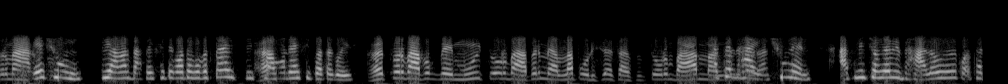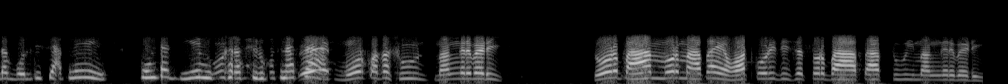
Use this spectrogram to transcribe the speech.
তোর মা এ শুন তুই আমার বাপের সাথে কথা চাস? তুই হ্যাঁ। সামনে এসে কথা কইস। হ্যাঁ তোর বাপক দে মুই তোর বাপের মেলা পরিচয় চাচ্ছু তোর বাপ আচ্ছা ভাই শুনেন আপনার সঙ্গে আমি ভালোভাবে কথাটা বলতেছি। আপনি ফোনটা দিয়ে মুখ খারাপ শুরু করছেন আচ্ছা? মোর কথা শুন মাঙ্গের বাড়ি। তোর বাপ মোর মাথায় হট করে দিছে তোর বাপ আর তুই মাঙ্গের বাড়ি।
